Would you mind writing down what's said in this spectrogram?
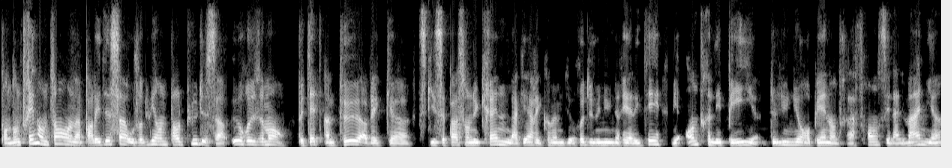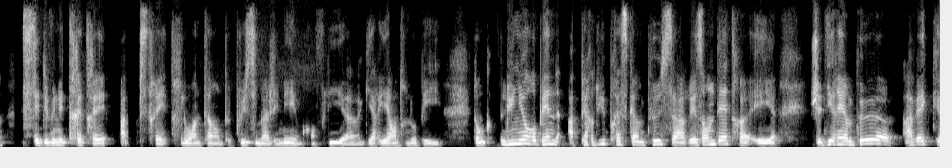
Pendant très longtemps, on a parlé de ça. Aujourd'hui, on ne parle plus de ça. Heureusement, peut-être un peu avec euh, ce qui se passe en Ukraine, la guerre est quand même de- redevenue une réalité. Mais entre les pays de l'Union européenne, entre la France et l'Allemagne, c'est devenu très très abstrait, très lointain. On peut plus imaginer un conflit euh, guerrier entre nos pays. Donc, l'Union européenne a perdu presque un peu sa raison d'être et je dirais un peu euh, avec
